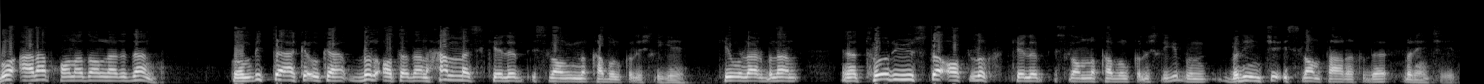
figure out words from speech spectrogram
Bu arab xonadonlaridan o'n bitta aka uka bir otadan hammasi kelib islomni qabul qilishligi. Keyin ular bilan yana to'rt yuzta otliq kelib islomni qabul qilishligi bu birinchi islom tarixida birinchi edi.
